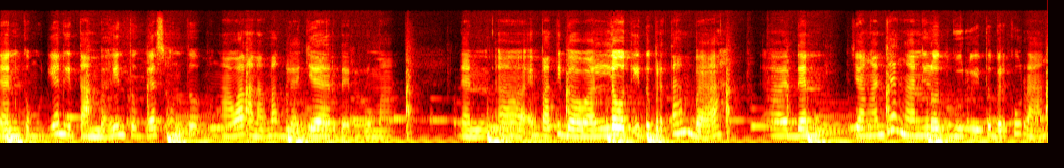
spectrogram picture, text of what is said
dan kemudian ditambahin tugas untuk mengawal anak-anak belajar dari rumah dan uh, empati bahwa load itu bertambah uh, dan jangan-jangan load guru itu berkurang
